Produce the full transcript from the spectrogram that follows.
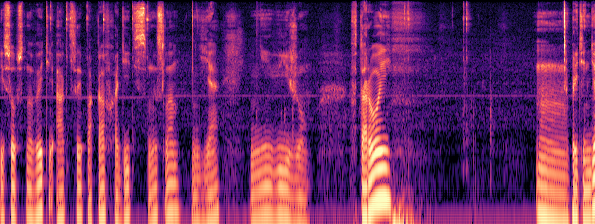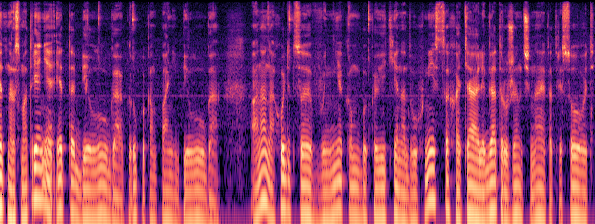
И, собственно, в эти акции пока входить смысла я не вижу. Второй претендент на рассмотрение это Белуга, группа компаний Белуга она находится в неком боковике на двух месяцах, хотя аллигатор уже начинает отрисовывать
